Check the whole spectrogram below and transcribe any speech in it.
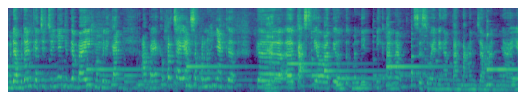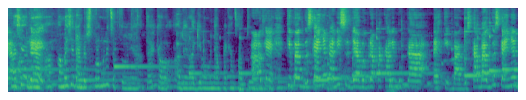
mudah-mudahan ke cucunya juga baik memberikan apa ya kepercayaan sepenuhnya ke ke yeah. Iya. uh, Kak Setiawati untuk mendidik anak sesuai dengan tantangan zamannya ya masih okay. ada masih ada hampir 10 menit sebetulnya teh kalau ada lagi mau menyampaikan satu oh, oke okay. Ki Bagus kayaknya tadi sudah beberapa kali buka eh Ki Bagus Kak Bagus kayaknya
